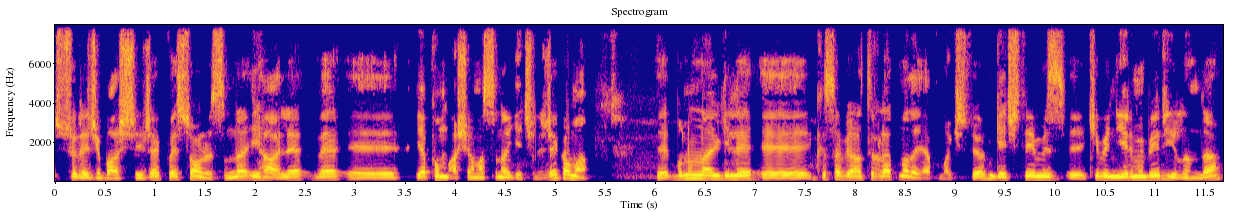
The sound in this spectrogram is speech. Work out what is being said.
süreci başlayacak ve sonrasında ihale ve e, yapım aşamasına geçilecek ama bununla ilgili e, kısa bir hatırlatma da yapmak istiyorum. Geçtiğimiz 2021 e, yılında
